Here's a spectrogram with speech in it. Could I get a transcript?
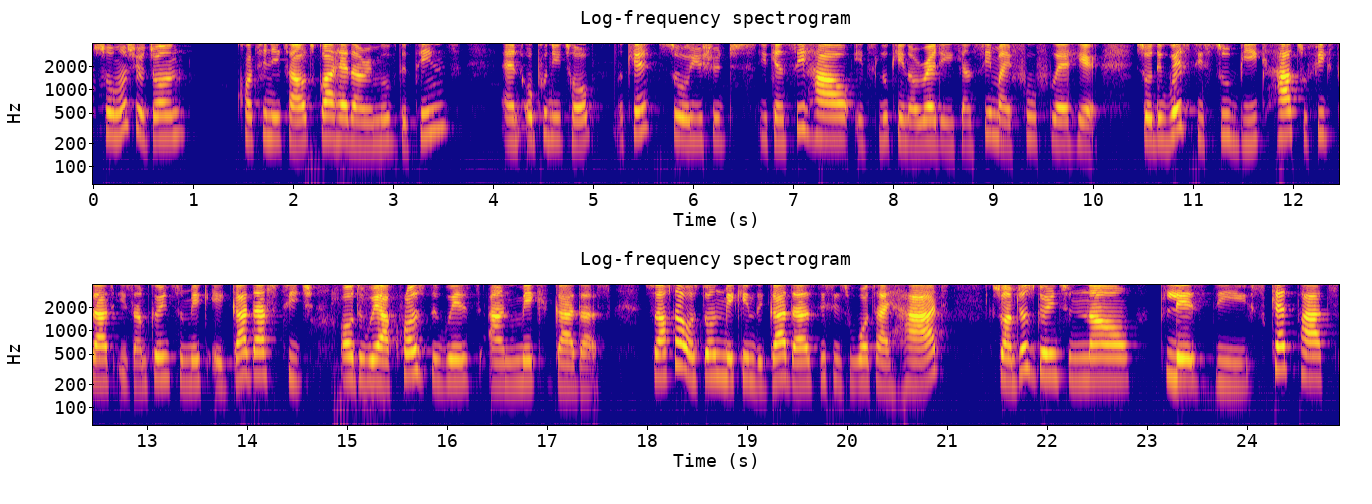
So once you're done cutting it out, go ahead and remove the pins and open it up okay so you should you can see how it's looking already. You can see my full flare here. So the waist is too big. How to fix that is i'm going to make a gather stitch all the way across the waist and make gathers so after i was done making the gathers this is what i had. So i'm just going to now place the skirt part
